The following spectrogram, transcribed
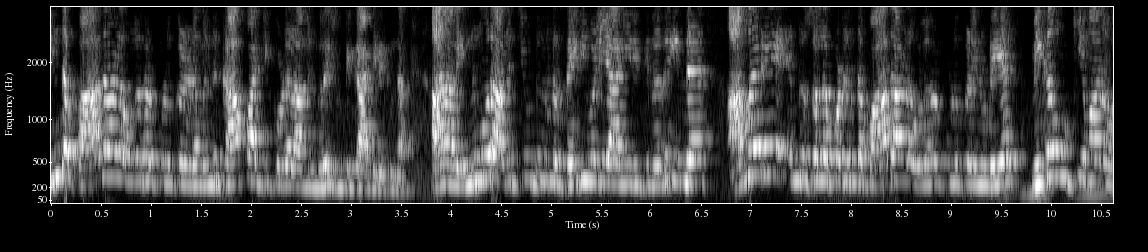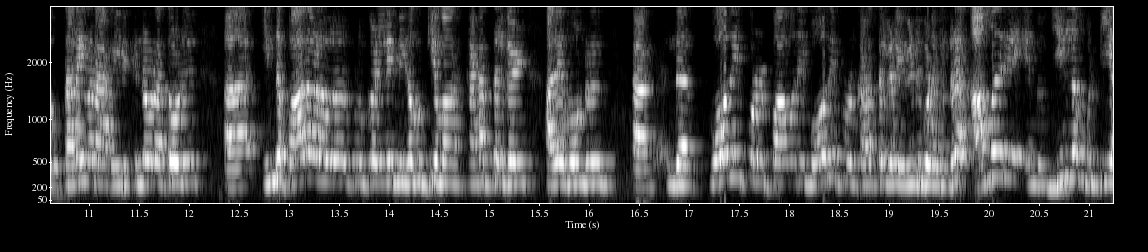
இந்த பாதாள உலக குழுக்களிடமிருந்து காப்பாற்றிக் கொள்ளலாம் என்பதை சுட்டிக்காட்டியிருக்கிறார். ஆனால் இன்னும் ஒரு அதிர்ச்சியூட்டுகின்ற செய்தி வழியாகி இருக்கிறது இந்த அமரே என்று சொல்லப்படுகின்ற பாதாள உலக குழுக்களினுடைய மிக முக்கியமான தலைவராக இருக்கின்றவர். அத்தோடு இந்த பாதாள உலக குழுக்களிலே மிக முக்கியமாக கடத்தல்கள் அதே போன்று இந்த போதைப் பொருள் பாவனை போதைப் பொருள் கடத்தல்களில் ஈடுபடுகின்ற அமரே என்று ஜீலம்பட்டிய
